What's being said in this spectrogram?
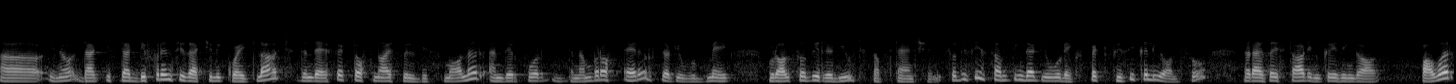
uh, you know that if that difference is actually quite large then the effect of noise will be smaller and therefore the number of errors that you would make would also be reduced substantially. So, this is something that you would expect physically also that as I start increasing the power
